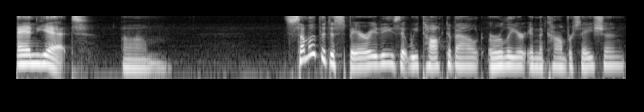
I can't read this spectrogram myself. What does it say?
And yet, um, some of the disparities that we talked about earlier in the conversation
